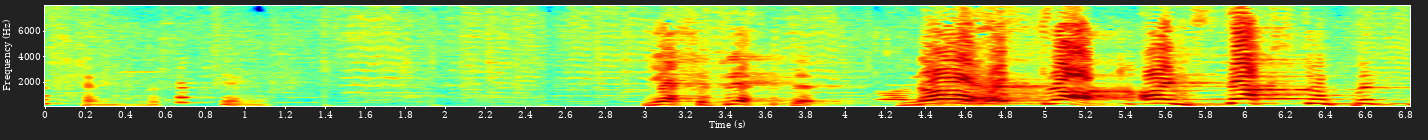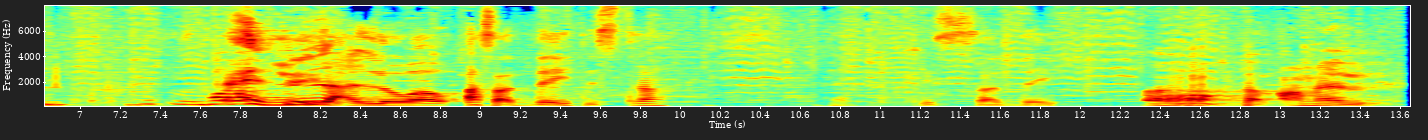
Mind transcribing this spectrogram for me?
Captain, the captain. Yes, he flipped! No, Istra! I'm stuck, stupid! Il-lallu għaw, għasaddejt istra. Kissa d-dejt. Ah, tal-qamel. F-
